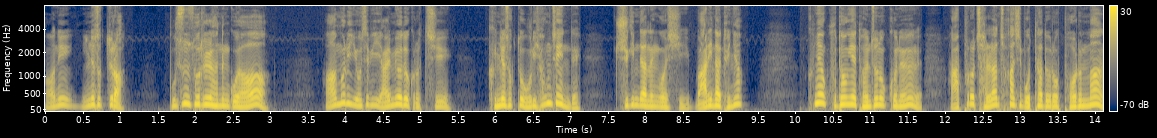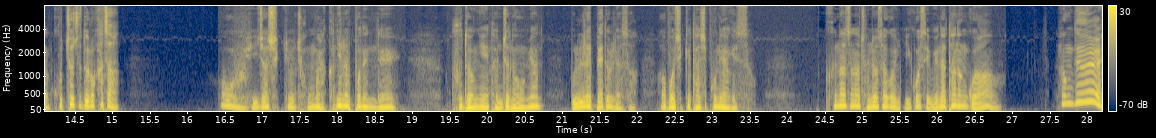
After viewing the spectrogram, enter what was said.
아니 이 녀석들아 무슨 소리를 하는 거야? 아무리 요셉이 얄미워도 그렇지 그 녀석도 우리 형제인데 죽인다는 것이 말이나 되냐? 그냥 구덩이에 던져놓고는 앞으로 잘난 척하지 못하도록 버릇만 고쳐주도록 하자. 어우, 이 자식들 정말 큰일 날 뻔했네. 구덩이에 던져놓으면 몰래 빼돌려서 아버지께 다시 보내야겠어. 그나저나 저 녀석은 이곳에 왜 나타난 거야? 형들!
